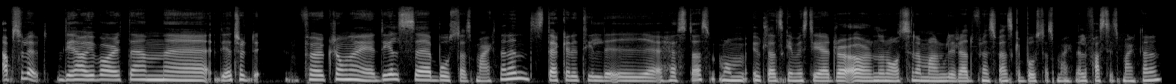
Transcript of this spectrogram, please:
Absolut. Det har ju varit en... Eh, jag tror för kronan är det dels bostadsmarknaden, stökade till det i höstas om utländska investerare drar öronen åt sig när man blir rädd för den svenska bostadsmarknaden eller fastighetsmarknaden.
